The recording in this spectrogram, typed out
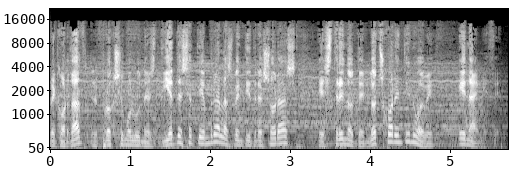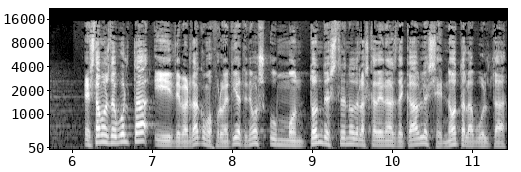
Recordad, el próximo lunes 10 de septiembre a las 23 horas, estreno de Lodge 49 en AMC. Estamos de vuelta y de verdad, como prometía, tenemos un montón de estreno de las cadenas de cable. Se nota la vuelta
